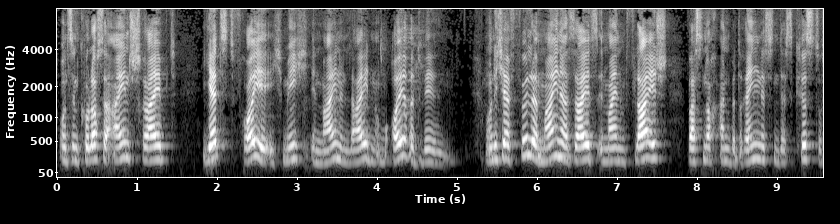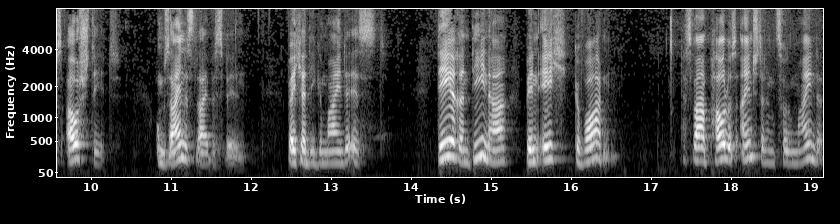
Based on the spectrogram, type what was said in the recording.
uns in Kolosse 1 schreibt, jetzt freue ich mich in meinen Leiden um euretwillen und ich erfülle meinerseits in meinem Fleisch, was noch an Bedrängnissen des Christus aussteht, um seines Leibes willen, welcher die Gemeinde ist. Deren Diener bin ich geworden. Das war Paulus Einstellung zur Gemeinde,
